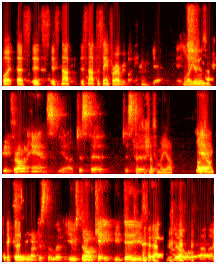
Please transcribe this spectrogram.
but that's it's it's not it's not the same for everybody. Yeah, you Well, shouldn't lose. be throwing hands, you know, just to just, Just to, to shut somebody up. I'm yeah, throwing kicks. to, you know, just to live. He was throwing kick. He did use a no uh,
